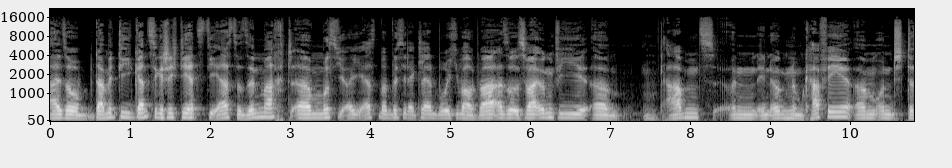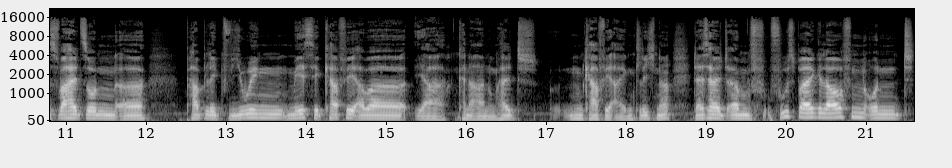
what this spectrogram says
Also, damit die ganze Geschichte jetzt die erste Sinn macht, ähm, muss ich euch erstmal ein bisschen erklären, wo ich überhaupt war. Also, es war irgendwie ähm, abends in, in irgendeinem Café ähm, und das war halt so ein äh, Public Viewing mäßig Café, aber ja, keine Ahnung, halt ein Café eigentlich, ne? Da ist halt ähm, Fußball gelaufen und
